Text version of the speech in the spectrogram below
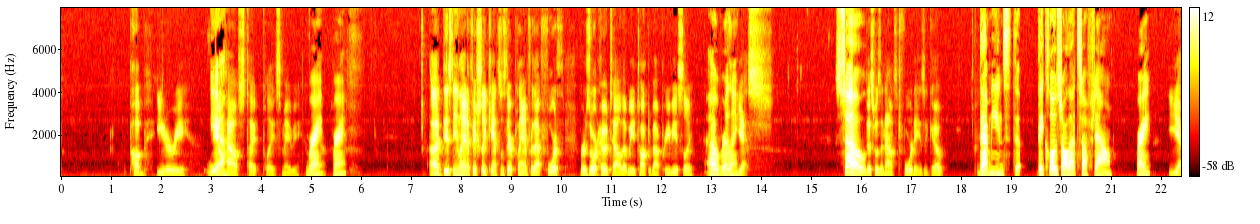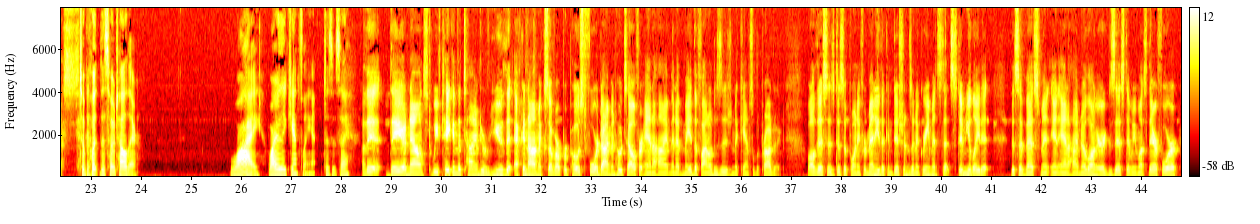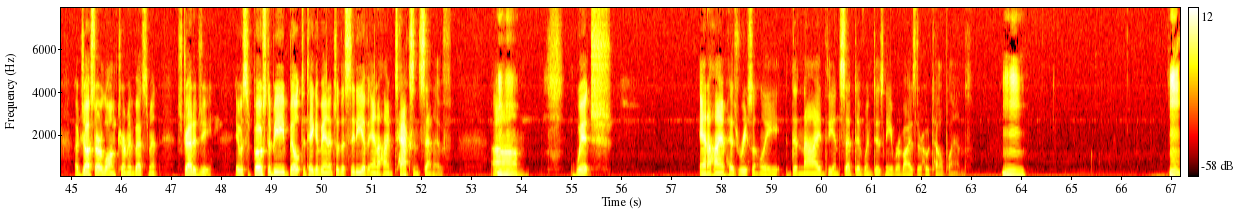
pub eatery, Yeah. ale house type place, maybe. Right, right. Uh, Disneyland officially cancels their plan for that fourth resort hotel that we had talked about previously. Oh, really? Yes, So this was announced four days ago. that means that they closed all that stuff down, right? Yes, To put this hotel there. Why? Why are they canceling it? Does it say? They they announced we've taken the time to review the economics of our proposed four diamond hotel for Anaheim and have made the final decision to cancel the project. While this is disappointing for many, the conditions and agreements that stimulated this investment in Anaheim no longer exist, and we must therefore adjust our long-term investment strategy. It was supposed to be built to take advantage of the city of Anaheim tax incentive, um, which Anaheim has recently denied the incentive when Disney revised their hotel plans. Hmm. Hmm.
